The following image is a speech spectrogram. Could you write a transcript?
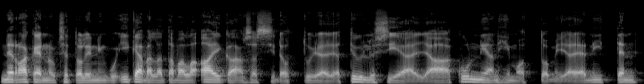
ne rakennukset oli niin kuin ikävällä tavalla aikaansa sidottuja ja tylsiä ja kunnianhimottomia ja niiden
